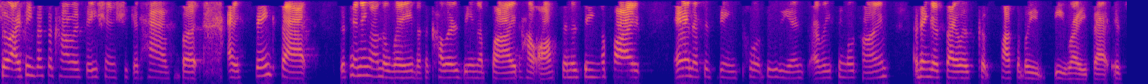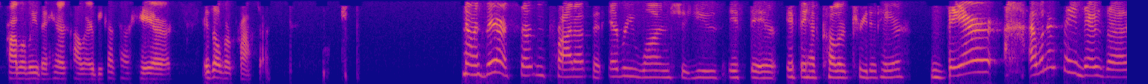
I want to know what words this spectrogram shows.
So I think that's a conversation she could have, but I think that depending on the way that the color is being applied, how often it's being applied, and if it's being pulled through the ends every single time, I think a stylist could possibly be right that it's probably the hair color because her hair is over processed. Now, is there a certain product that everyone should use if they're if they have color treated hair? There, I wouldn't say there's a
